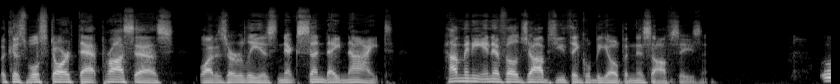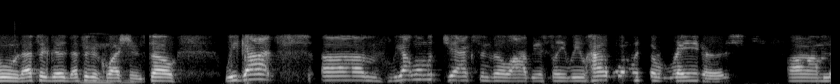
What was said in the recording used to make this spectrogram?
because we'll start that process what as early as next Sunday night, how many NFL jobs do you think will be open this offseason? Ooh, that's a good that's a good question. So we got um, we got one with Jacksonville, obviously. We have one with the Raiders. Um,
